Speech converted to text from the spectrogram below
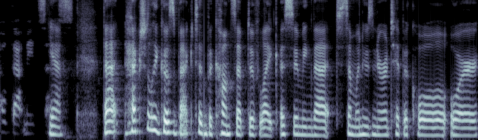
hope that made sense. Yeah. That actually goes back to the concept of like assuming that someone who's neurotypical or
